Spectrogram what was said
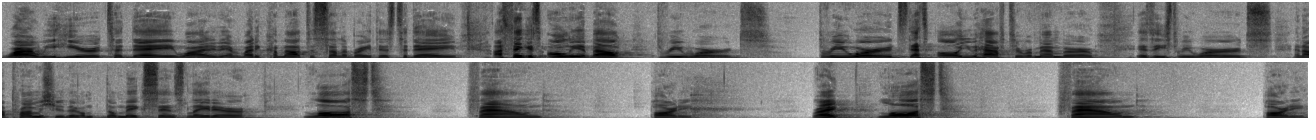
Why are we here today? Why did everybody come out to celebrate this today? I think it's only about three words. Three words. That's all you have to remember is these three words. And I promise you they'll, they'll make sense later. Lost, found, party. Right? Lost, found, party.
